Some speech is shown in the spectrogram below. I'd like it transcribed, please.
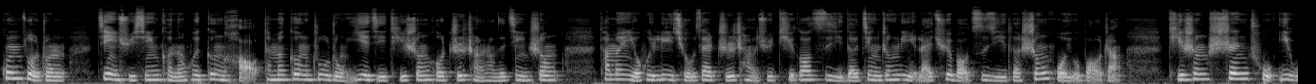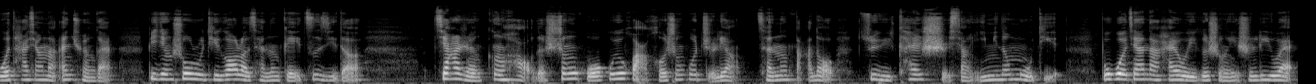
工作中进取心可能会更好，他们更注重业绩提升和职场上的晋升，他们也会力求在职场去提高自己的竞争力，来确保自己的生活有保障，提升身处异国他乡的安全感。毕竟收入提高了，才能给自己的家人更好的生活规划和生活质量，才能达到最开始想移民的目的。不过，加拿大还有一个省也是例外，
